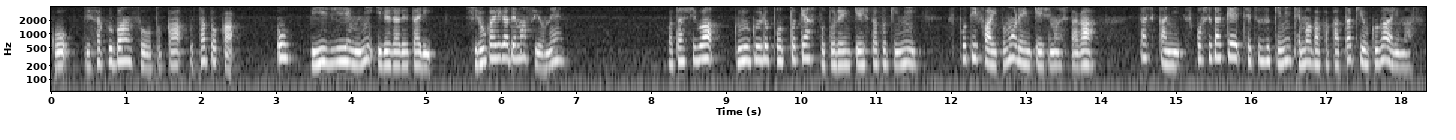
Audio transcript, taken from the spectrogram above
こ自作伴奏とか歌とかを BGM に入れられたり広がりが出ますよね。私は Google ポッドキャストと連携した時に Spotify とも連携しましたが確かに少しだけ手続きに手間がかかった記憶があります。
